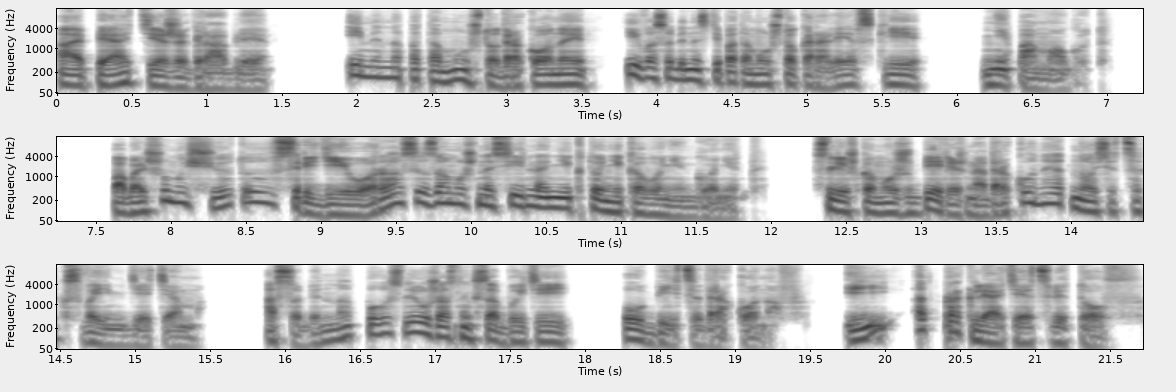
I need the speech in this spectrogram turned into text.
опять те же грабли. Именно потому, что драконы, и в особенности потому, что королевские, не помогут. По большому счету, среди его расы замуж насильно никто никого не гонит. Слишком уж бережно драконы относятся к своим детям особенно после ужасных событий убийцы драконов. И от проклятия цветов.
